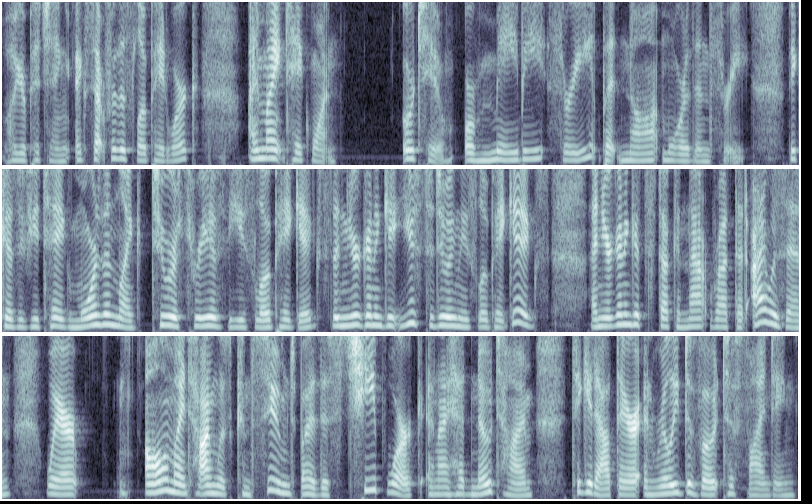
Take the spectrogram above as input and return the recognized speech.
while you're pitching except for this low paid work. I might take one or two or maybe three, but not more than three. Because if you take more than like two or three of these low pay gigs, then you're going to get used to doing these low pay gigs and you're going to get stuck in that rut that I was in where all of my time was consumed by this cheap work, and I had no time to get out there and really devote to finding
